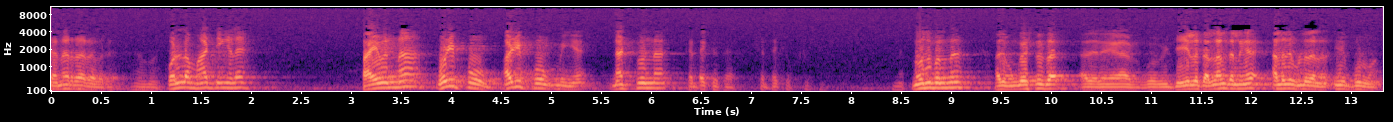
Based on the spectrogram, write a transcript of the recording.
திணறாரு அவரு. கொல்ல மாட்டீங்களே? பயவன்னா ஒழிப்போம் அழிப்போம் நீங்க. நட்புன்னா கெட்டக்கு சார் கெட்டக்கு. நொதுபல்னா அது உங்க இஷ்டம் சார். அது ஜெயில தள்ளாலும் தள்ளுங்க அல்லது உள்ள தள்ளலாம் போடுவான்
